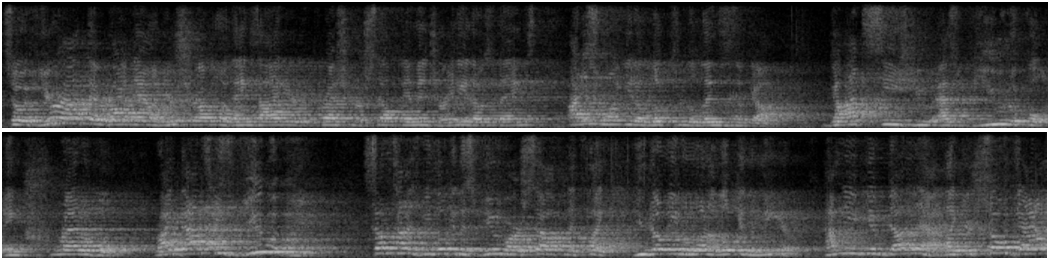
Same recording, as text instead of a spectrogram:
So if you're out there right now and you're struggling with anxiety or depression or self-image or any of those things, I just want you to look through the lenses of God. God sees you as beautiful, incredible, right? That's his view of you. Sometimes we look at this view of ourselves and it's like you don't even want to look in the mirror. How many of you have done that? Like you're so down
